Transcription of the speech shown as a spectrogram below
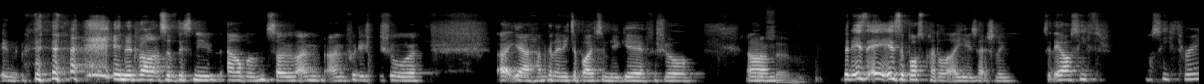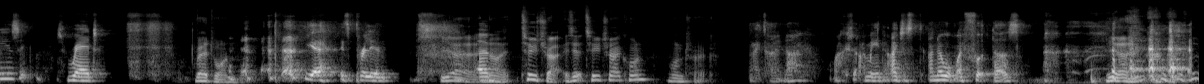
in in advance of this new album. So I'm I'm pretty sure. Uh, yeah, I'm going to need to buy some new gear for sure. Um, awesome. But it is, it is a Boss pedal I use actually. Is it the RC? What's he three? Is it? It's red. Red one. yeah, it's brilliant. Yeah, um, no, two track. Is it two track one? One track. I don't know. I mean, I just I know what my foot does. yeah.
